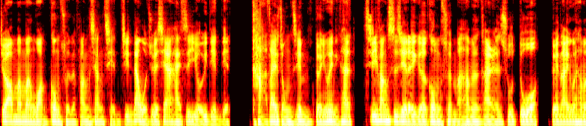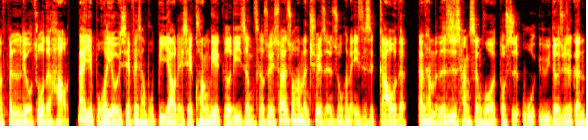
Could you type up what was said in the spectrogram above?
就要慢慢往共存的方向前进，但我觉得现在还是有一点点卡在中间，对，因为你看西方世界的一个共存嘛，他们感染人数多，对，那因为他们分流做得好，那也不会有一些非常不必要的一些框列隔离政策，所以虽然说他们确诊数可能一直是高的，但他们的日常生活都是无虞的，就是跟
